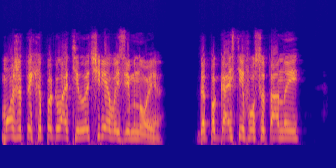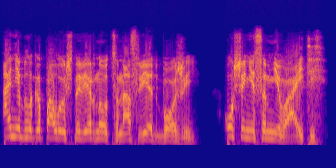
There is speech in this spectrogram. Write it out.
«Может, их и поглотило чрево земное, да погостив у сатаны, они благополучно вернутся на свет Божий. Уж и не сомневайтесь.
